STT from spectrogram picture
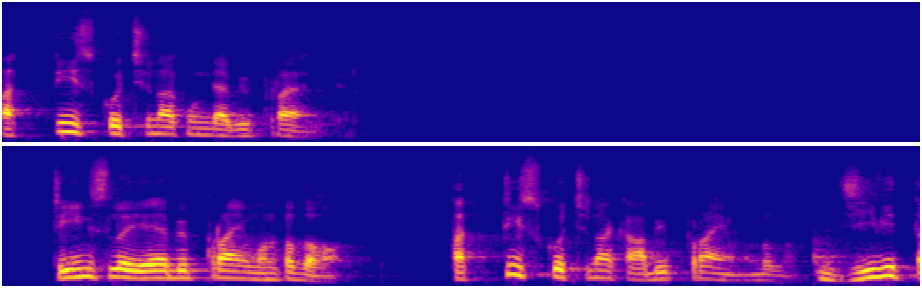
థర్టీస్కి వచ్చినాక ఉండే అభిప్రాయాలు వేరు. టీన్స్లో ఏ అభిప్రాయం ఉంటుందో థర్టీస్కి వచ్చినాక అభిప్రాయం ఉండదు. జీవిత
